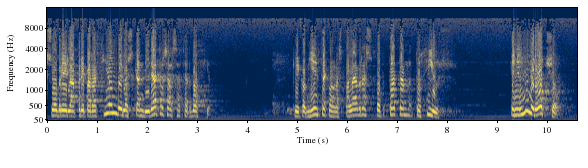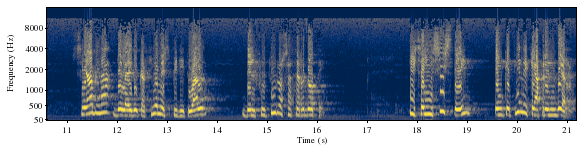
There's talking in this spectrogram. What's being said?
sobre la preparación de los candidatos al sacerdocio, que comienza con las palabras optatam tocius. En el número 8 se habla de la educación espiritual del futuro sacerdote y se insiste en que tiene que aprender,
